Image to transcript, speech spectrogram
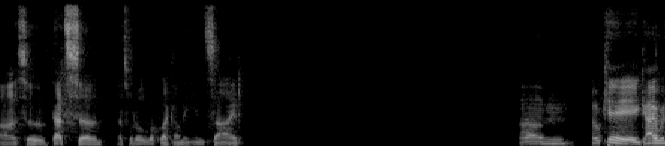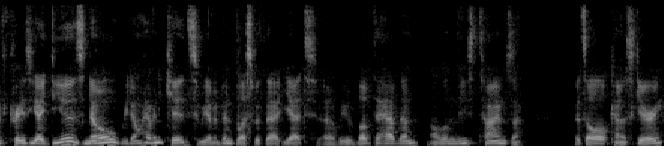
Uh, so that's uh, that's what it'll look like on the inside. Um, Okay, guy with crazy ideas. No, we don't have any kids. We haven't been blessed with that yet. Uh, we would love to have them. All in these times, uh, it's all kind of scary.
